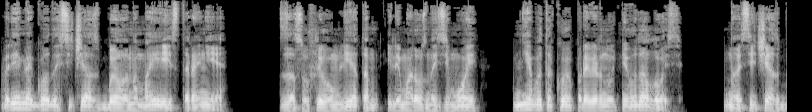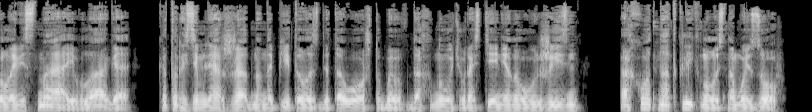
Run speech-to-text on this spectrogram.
время года сейчас было на моей стороне. Засушливым летом или морозной зимой мне бы такое провернуть не удалось. Но сейчас была весна и влага, которой земля жадно напитывалась для того, чтобы вдохнуть в растение новую жизнь, охотно откликнулась на мой зов.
